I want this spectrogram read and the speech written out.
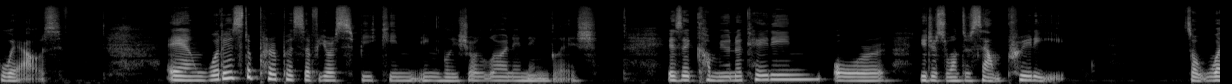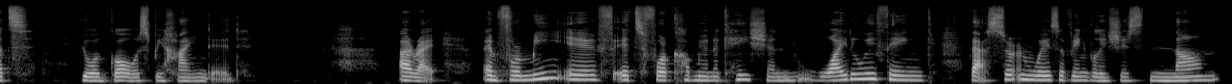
who else? And what is the purpose of your speaking English or learning English? Is it communicating or you just want to sound pretty? So, what's your goals behind it? All right. And for me, if it's for communication, why do we think that certain ways of English is non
